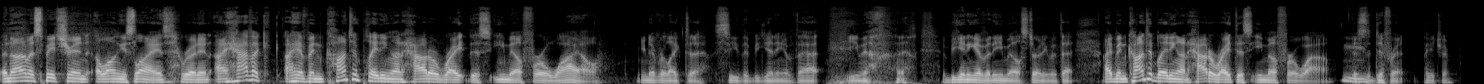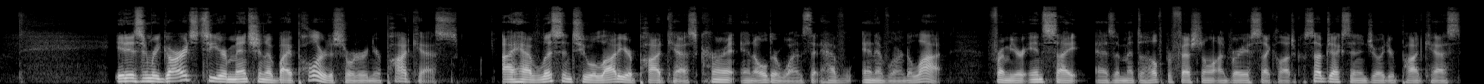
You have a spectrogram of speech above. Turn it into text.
Anonymous patron along these lines wrote in, I have a I have been contemplating on how to write this email for a while. You never like to see the beginning of that email, the beginning of an email starting with that. I've been contemplating on how to write this email for a while. This is a mm. different patron. It is in regards to your mention of bipolar disorder in your podcasts. I have listened to a lot of your podcasts, current and older ones, that have and have learned a lot from your insight as a mental health professional on various psychological subjects, and enjoyed your podcasts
